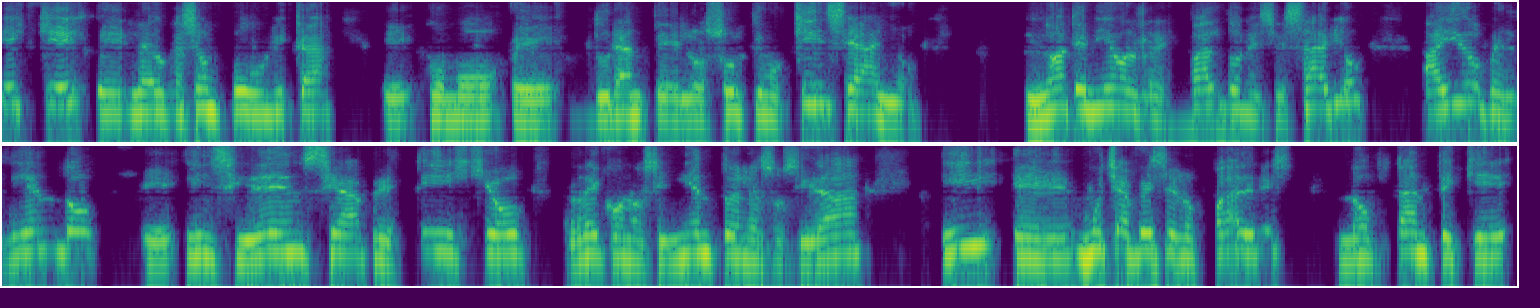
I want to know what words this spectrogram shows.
es que eh, la educación pública, eh, como eh, durante los últimos 15 años no ha tenido el respaldo necesario, ha ido perdiendo incidencia, prestigio, reconocimiento en la sociedad y muchas veces los padres, no obstante que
